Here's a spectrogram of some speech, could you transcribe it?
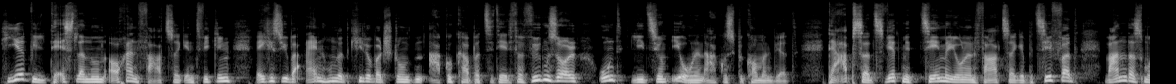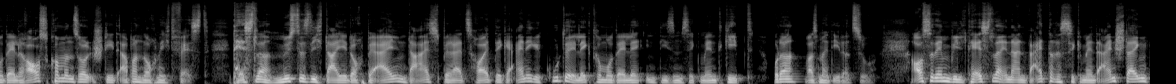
Hier will Tesla nun auch ein Fahrzeug entwickeln, welches über 100 Kilowattstunden Akkukapazität verfügen soll und Lithium-Ionen-Akkus bekommen wird. Der Absatz wird mit 10 Millionen Fahrzeuge beziffert, wann das Modell rauskommen soll, steht aber noch nicht fest. Tesla müsste sich da jedoch beeilen, da es bereits heute einige gute Elektromodelle in diesem Segment gibt. Oder was meint ihr dazu? Außerdem will Tesla in ein weiteres Segment einsteigen,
